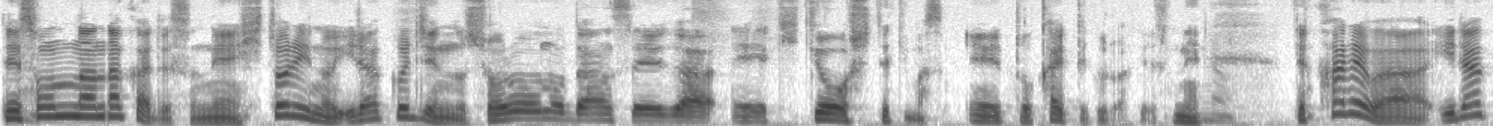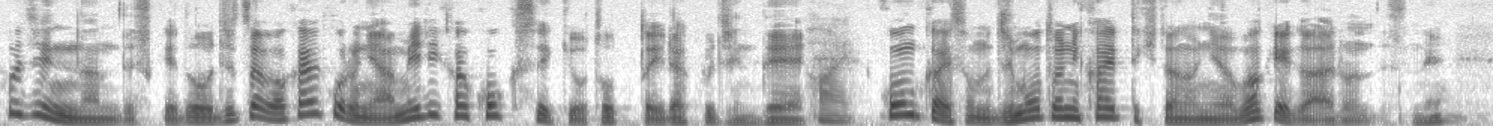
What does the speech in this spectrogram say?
で、そんな中ですね、一人のイラク人の初老の男性が、えー帰郷してきます。えっ、と、帰ってくるわけですね。うんで、彼はイラク人なんですけど、実は若い頃にアメリカ国籍を取ったイラク人で、はい今回その地元に帰ってきたのには訳があるんですね。で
